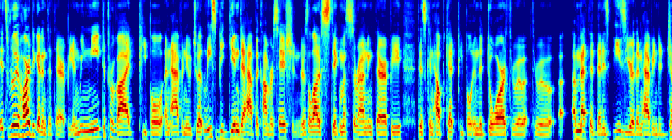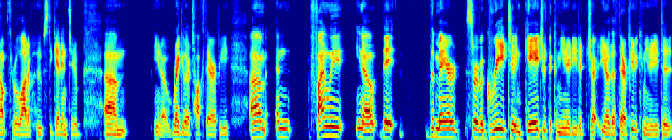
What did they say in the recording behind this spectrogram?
it's really hard to get into therapy and we need to provide people an avenue to at least begin to have the conversation. There's a lot of stigma surrounding therapy. This can help get people in the door through a, through a, method that is easier than having to jump through a lot of hoops to get into um, you know regular talk therapy. Um, and finally you know they the mayor sort of agreed to engage with the community to try, you know the therapeutic community to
